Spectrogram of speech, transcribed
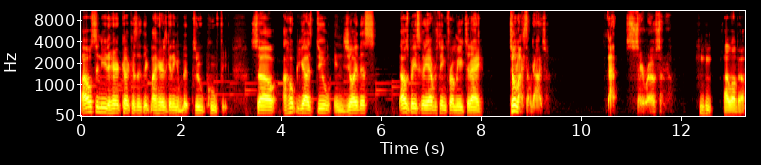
I also need a haircut because I think my hair is getting a bit too poofy. So I hope you guys do enjoy this. That was basically everything from me today. Till next time, guys. Sarah, Sarah. I love it.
